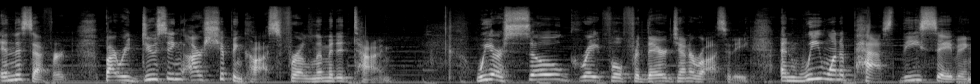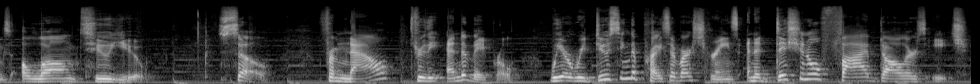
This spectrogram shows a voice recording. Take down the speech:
in this effort by reducing our shipping costs for a limited time. We are so grateful for their generosity and we want to pass these savings along to you. So, from now through the end of April, we are reducing the price of our screens an additional $5 each.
